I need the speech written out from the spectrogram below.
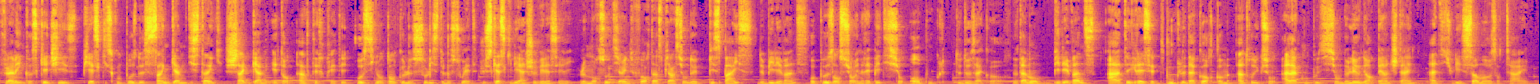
Flamenco Sketches, pièce qui se compose de 5 gammes distinctes, chaque gamme étant interprétée aussi longtemps que le soliste le souhaite, jusqu'à ce qu'il ait achevé la série. Le morceau tire une forte inspiration de Peace Spice de Bill Evans, reposant sur une répétition en boucle de deux accords. Notamment, Bill Evans a intégré cette boucle d'accords comme introduction à la composition de Leonard Bernstein intitulée Some Other Time.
